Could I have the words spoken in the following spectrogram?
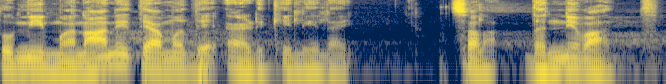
तो मी मनाने त्यामध्ये ॲड केलेला आहे. चला धन्यवाद.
